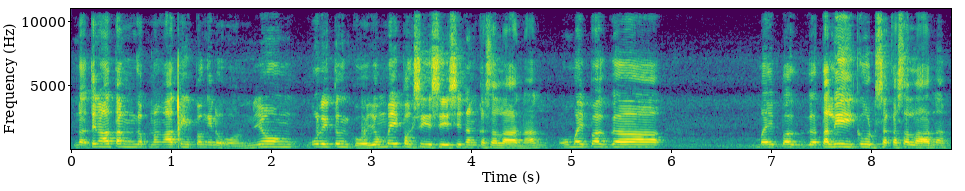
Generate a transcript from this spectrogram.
na tinatanggap ng ating Panginoon, yung ulitin ko, yung may pagsisisi ng kasalanan o may pag ah, may pagtalikod sa kasalanan.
